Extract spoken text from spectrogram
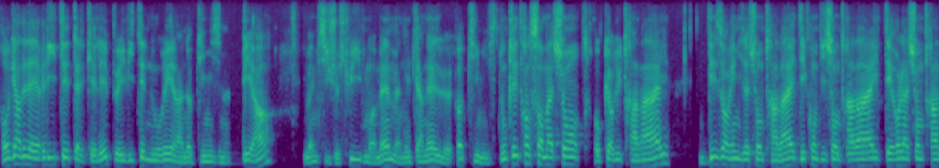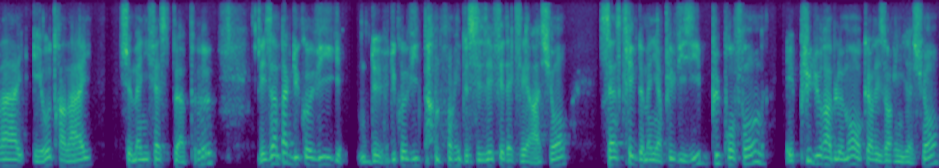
regarder la réalité telle qu'elle est peut éviter de nourrir un optimisme béat, même si je suis moi-même un éternel optimiste. Donc les transformations au cœur du travail, des organisations de travail, des conditions de travail, des relations de travail et au travail se manifestent peu à peu. Les impacts du Covid, du COVID pardon, et de ses effets d'accélération s'inscrivent de manière plus visible, plus profonde et plus durablement au cœur des organisations.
